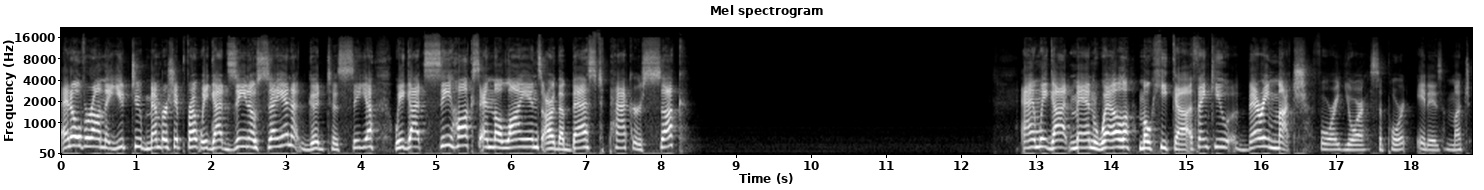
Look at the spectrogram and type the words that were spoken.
And over on the YouTube membership front, we got Zeno saying, good to see ya. We got Seahawks and the Lions are the best, Packers suck. And we got Manuel Mojica. Thank you very much for your support. It is much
